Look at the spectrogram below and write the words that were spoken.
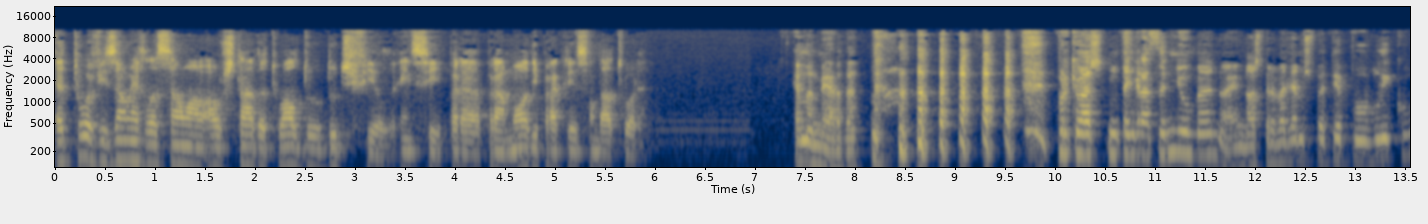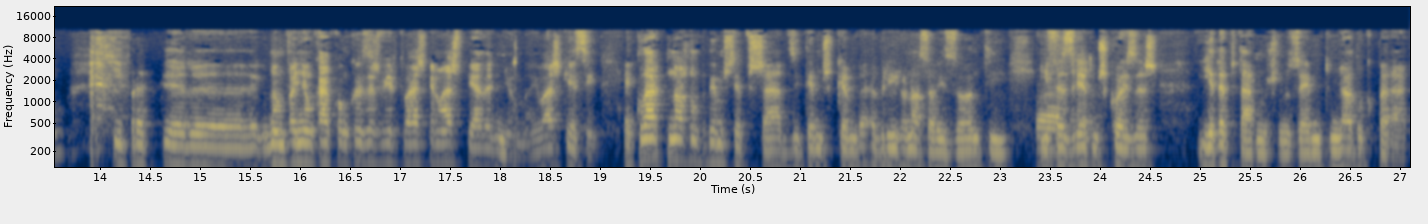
a tua visão em relação ao, ao estado atual do, do, desfile em si, para, para a moda e para a criação da autora. É uma merda. porque eu acho que não tem graça nenhuma, não é? Nós trabalhamos para ter público e para ter. Uh, não venham cá com coisas virtuais que eu não acho piada nenhuma. Eu acho que é assim. É claro que nós não podemos ser fechados e temos que abrir o nosso horizonte e, e fazermos coisas e adaptarmos-nos. É muito melhor do que parar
